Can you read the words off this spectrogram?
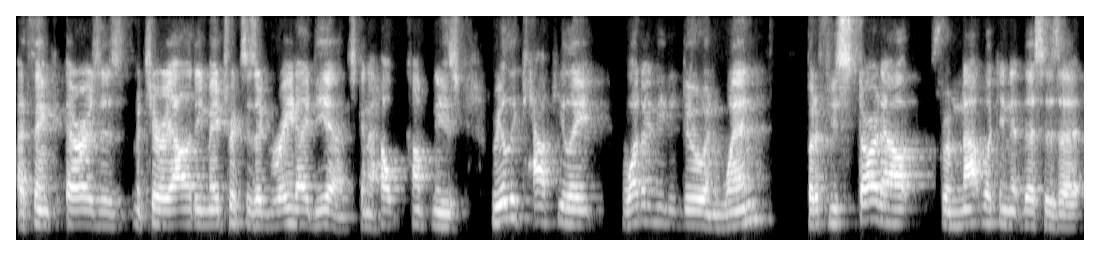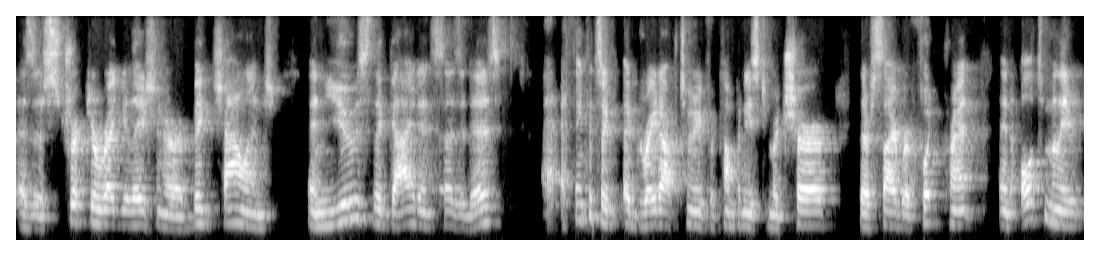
I think Erez's materiality matrix is a great idea. It's going to help companies really calculate what I need to do and when. But if you start out from not looking at this as a, as a stricter regulation or a big challenge and use the guidance as it is, I think it's a, a great opportunity for companies to mature their cyber footprint and ultimately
